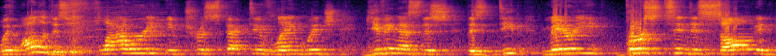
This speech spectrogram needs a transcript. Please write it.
with all of this flowery, introspective language, giving us this, this deep, Mary bursts into song and,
